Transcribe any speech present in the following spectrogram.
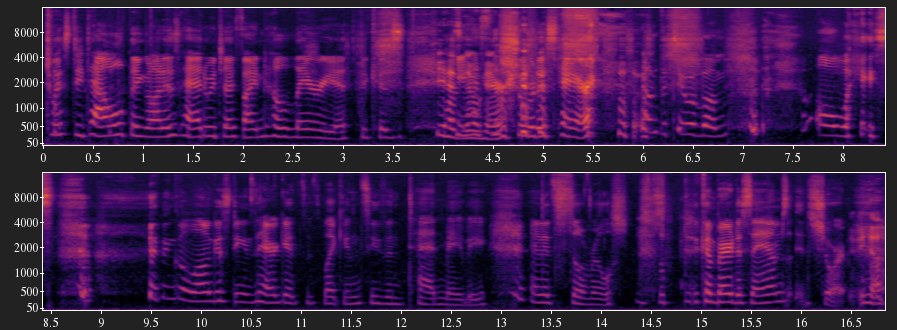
twisty towel thing on his head, which I find hilarious because he has he no has hair. the shortest hair of the two of them. Always. I think the longest Dean's hair gets is like in season ten, maybe, and it's still real. Sh- compared to Sam's, it's short. yeah.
